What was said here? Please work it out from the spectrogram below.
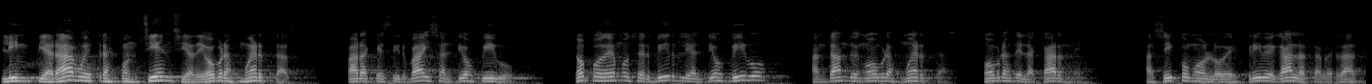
limpiará vuestras conciencias de obras muertas para que sirváis al Dios vivo. No podemos servirle al Dios vivo andando en obras muertas, obras de la carne, así como lo describe Gálatas, ¿verdad?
